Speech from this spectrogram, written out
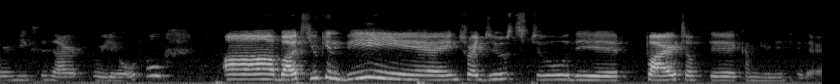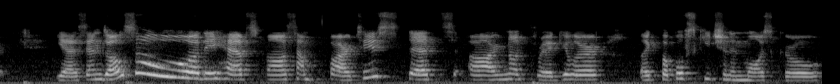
remixes are really awful. Uh, but you can be introduced to the part of the community there. Yes, and also uh, they have uh, some parties that are not regular, like Popov's Kitchen in Moscow.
